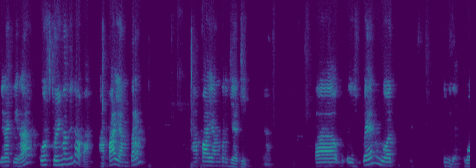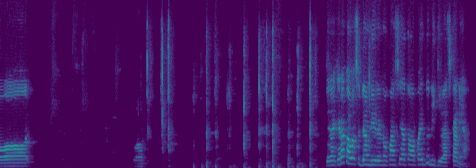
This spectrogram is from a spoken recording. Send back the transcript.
kira-kira what's going on itu apa? Apa yang ter apa yang terjadi. Uh, explain what ini deh what what Kira-kira kalau sedang direnovasi atau apa itu dijelaskan ya.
